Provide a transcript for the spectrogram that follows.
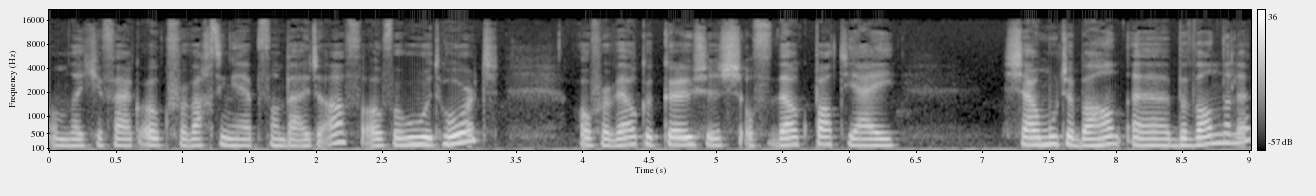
omdat je vaak ook verwachtingen hebt van buitenaf over hoe het hoort, over welke keuzes of welk pad jij zou moeten uh, bewandelen.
